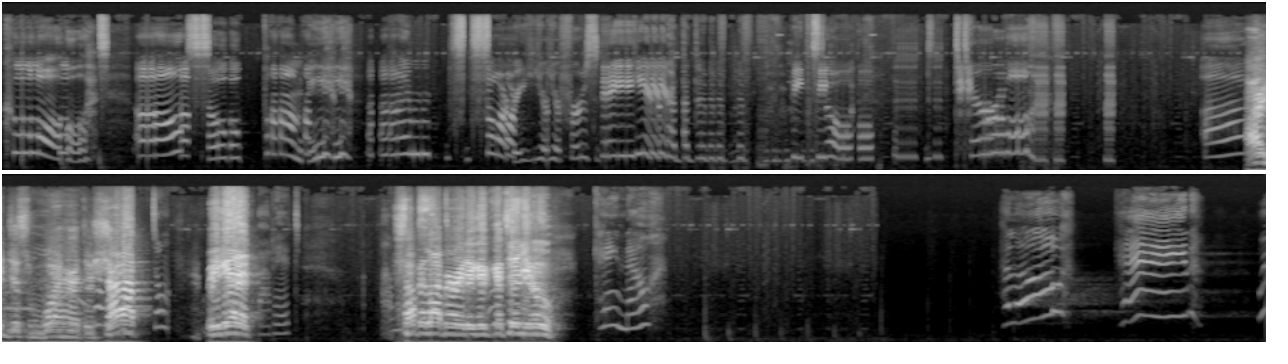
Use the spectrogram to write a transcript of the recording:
Cool. Oh, so Pomni, I'm sorry your, your first day here had to b- b- be so terrible. Uh, I just want her to shut up. Don't We get it. About it. Um, Stop elaborating and continue. Caine now. Hello? Caine? We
